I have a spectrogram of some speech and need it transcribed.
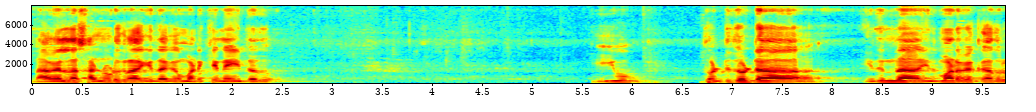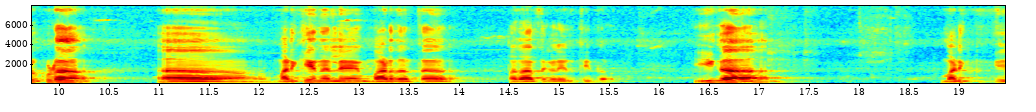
ನಾವೆಲ್ಲ ಸಣ್ಣ ಹುಡುಗರಾಗಿದ್ದಾಗ ಮಡಿಕೆನೇ ಇದ್ದದು ಇವು ದೊಡ್ಡ ದೊಡ್ಡ ಇದನ್ನು ಇದು ಮಾಡಬೇಕಾದರೂ ಕೂಡ ಮಡಿಕೆಯಲ್ಲೇ ಮಾಡಿದಂಥ ಪದಾರ್ಥಗಳು ಇರ್ತಿದ್ದವು. ಈಗ ಮಡಿಕೆ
